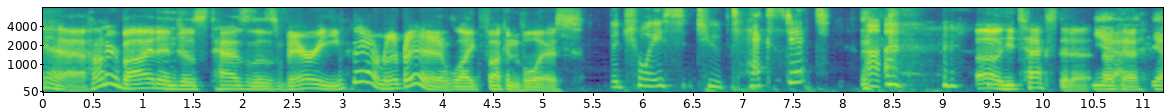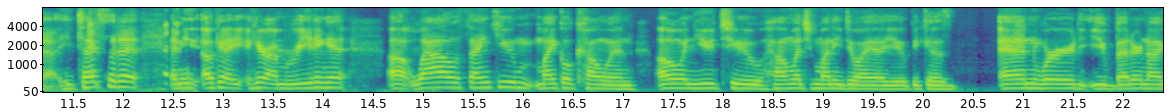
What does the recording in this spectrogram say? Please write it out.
yeah, Hunter Biden just has this very like fucking voice. The choice to text it. Uh, Oh, he texted it. Yeah. Okay. Yeah. He texted it and he, okay, here, I'm reading it. Uh, wow. Thank you, Michael Cohen. Oh, and you too. How much money do I owe you? Because N word, you better not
